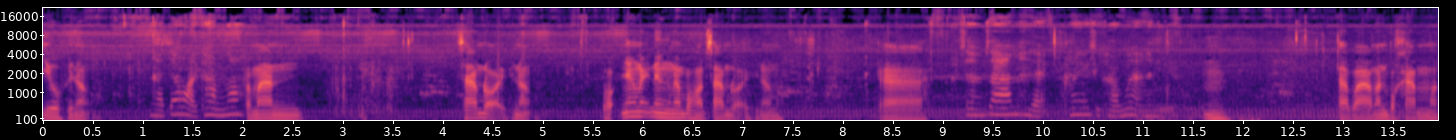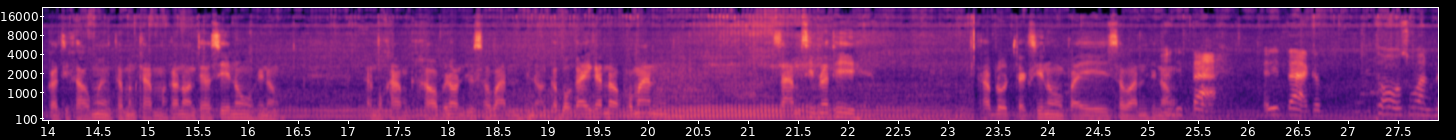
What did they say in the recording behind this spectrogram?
อยู่พี่น้องหาเจ้าหอดคำเนาะประมาณสามร้อยพี่น้องบอกยังน้อยหนึ่งนะบอหอดสามร้อยพี่น้องเนาะก็ซ้ำๆแหละข้างในสีขาวเมื่อกันอยู่อืมแต่ว่ามันบกคำมันก็ที่เขาเมืองแต่มันคำมันก็นอนแถวเซโนพี่น้อง กันบกคำก็เขาไปนอนอยู่สวรรค์พี่น้องก็บกใกล้กันดอกประมาณสามสิบนาทีขับรถจากเซโนไปสวรรค์พี่น้อองดิตาอดิตากับโทรชวนไป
